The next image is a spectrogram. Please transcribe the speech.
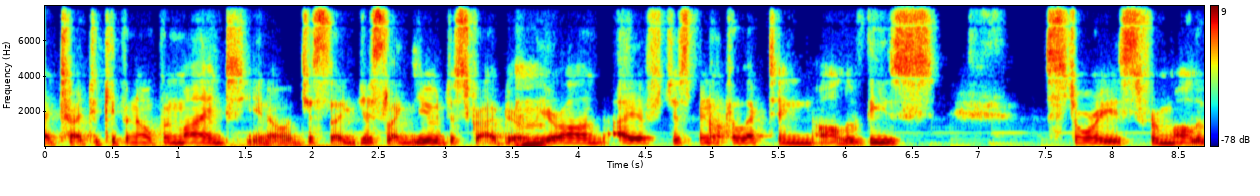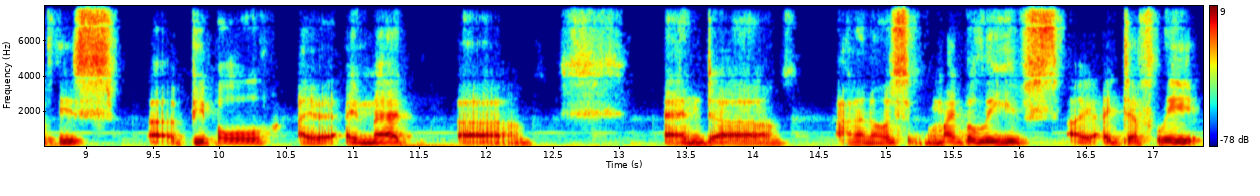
I try to keep an open mind. You know, just like just like you described Mhm. earlier on. I have just been collecting all of these stories from all of these uh, people I, I met, uh, and uh, I don't know. It's my beliefs. I, I definitely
